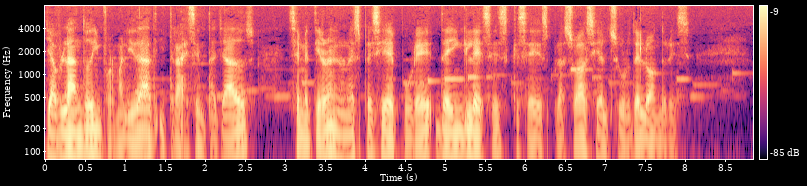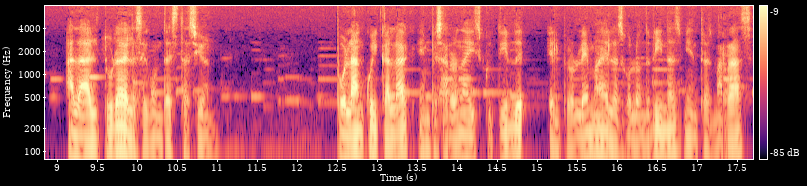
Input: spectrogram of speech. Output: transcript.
y hablando de informalidad y trajes entallados, se metieron en una especie de puré de ingleses que se desplazó hacia el sur de Londres, a la altura de la segunda estación. Polanco y Calac empezaron a discutir el problema de las golondrinas mientras Marras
